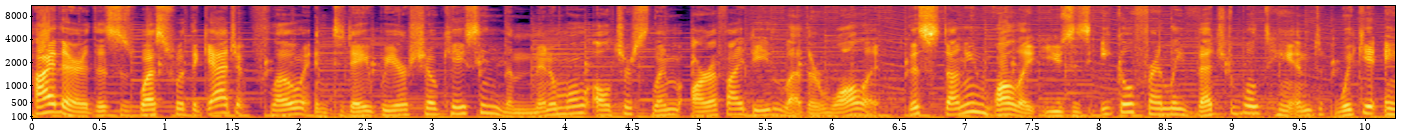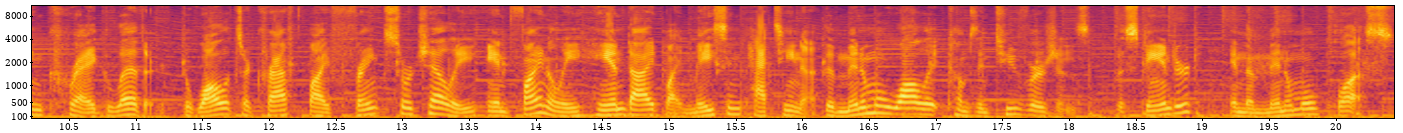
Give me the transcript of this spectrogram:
Hi there, this is Wes with the Gadget Flow, and today we are showcasing the Minimal Ultra Slim RFID leather wallet. This stunning wallet uses eco-friendly vegetable tanned Wickett and Craig leather. The wallets are crafted by Frank Sorcelli, and finally hand-dyed by Mason Patina. The Minimal wallet comes in two versions, the Standard and the Minimal Plus.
